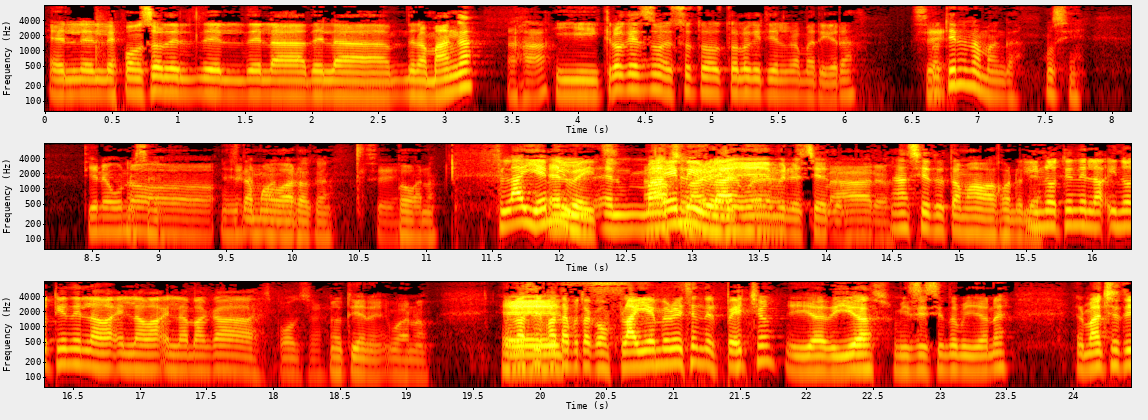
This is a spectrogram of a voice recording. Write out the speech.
el, el sponsor del, del- de, la, de, la, de la manga. Ajá. Y creo que eso es todo, todo lo que tiene el Real Madrid, ¿verdad? Sí. ¿No tiene una manga? ¿O sí? Tiene uno. No sé. en Necesitamos el a Barro acá. Sí. Pues bueno. Fly El, Emirates. el más Ah, Emirates. Fly Emirates, Emirates, cierto. claro. Ah, cierto, estamos abajo en realidad. Y no tiene la, y no tiene la, en, la, en la manga sponsor. No tiene, bueno. No hace falta puta con Fly Emirates en el pecho. Y Adidas, 1.600 millones. El Manchester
